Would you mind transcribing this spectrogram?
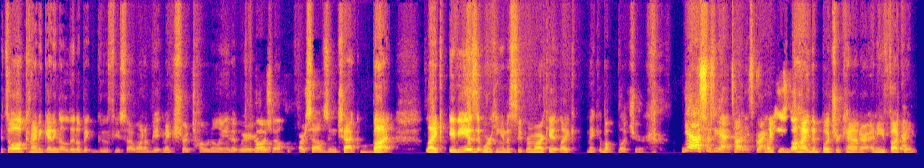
it's all kind of getting a little bit goofy. So I want to be, make sure tonally that we're sure. ourselves in check. But like, if he is working in a supermarket, like make him a butcher. Yeah, that's just yeah, totally. It's great. like he's behind the butcher counter and he fucking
